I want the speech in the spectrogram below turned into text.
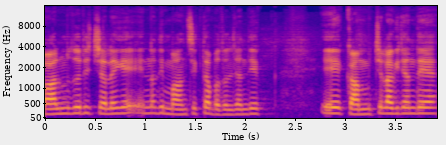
ਬਾਲ ਮਜ਼ਦੂਰੀ 'ਚ ਚਲੇ ਗਏ, ਇਹਨਾਂ ਦੀ ਮਾਨਸਿਕਤਾ ਬਦਲ ਜਾਂਦੀ ਹੈ, ਇਹ ਕੰਮ 'ਚ ਲੱਗ ਜਾਂਦੇ ਆ,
